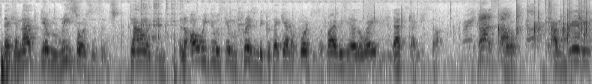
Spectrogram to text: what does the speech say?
that cannot give them resources and talents, and, and all we do is give them prison because they can't afford to survive any other way, that's got to stop. Gotta So stop. I'm really,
